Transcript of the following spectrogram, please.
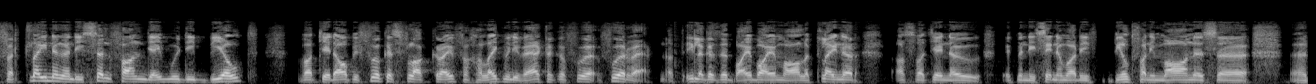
verkleining in die sin van jy moet die beeld wat jy daar op die fokusvlak kry vergelyk met die werklike vo voorwerp. Natuurlik is dit baie baie male kleiner as wat jy nou ek die sê nou maar die beeld van die maan is 'n uh, uh,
